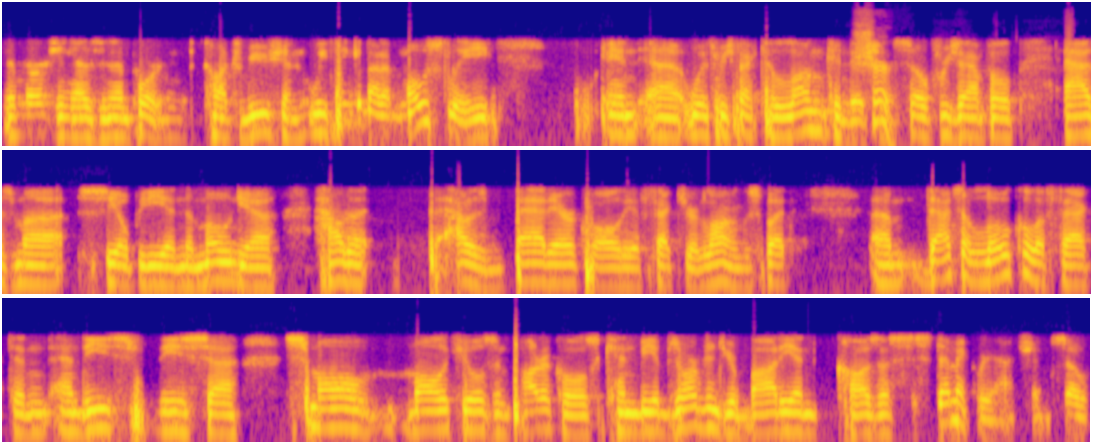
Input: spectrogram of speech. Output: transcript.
emerging as an important contribution. We think about it mostly in uh, with respect to lung conditions. Sure. So, for example, asthma, COPD, and pneumonia. How to how does bad air quality affect your lungs? But um, that's a local effect, and and these these uh, small molecules and particles can be absorbed into your body and cause a systemic reaction. So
